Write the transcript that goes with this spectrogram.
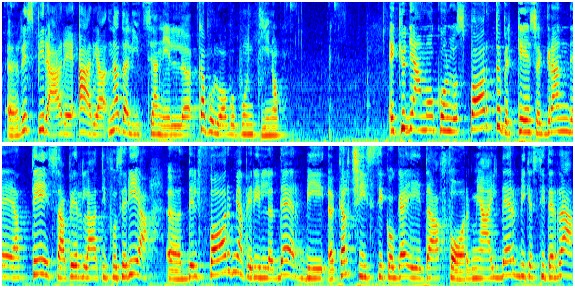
eh, respirare aria natalizia nel capoluogo pontino. E chiudiamo con lo sport perché c'è grande attesa per la tifoseria eh, del Formia per il derby eh, calcistico Gaeta-Formia, il derby che si terrà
